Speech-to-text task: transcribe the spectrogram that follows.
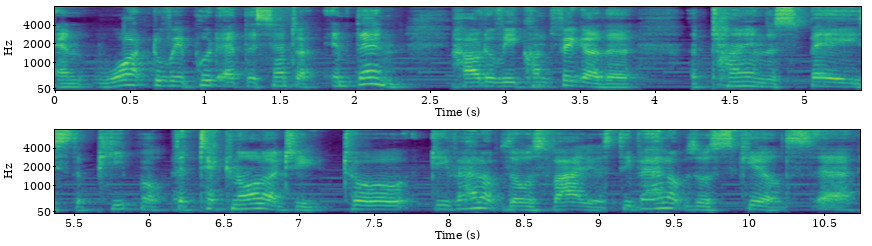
And what do we put at the center? And then how do we configure the the time, the space, the people, the technology to develop those values, develop those skills, uh,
